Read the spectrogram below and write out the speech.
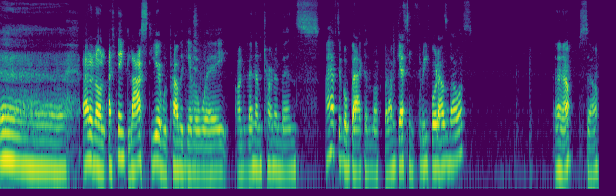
Uh, I don't know. I think last year we probably gave away on Venom tournaments. I have to go back and look, but I'm guessing three, four thousand dollars. I don't know. So.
